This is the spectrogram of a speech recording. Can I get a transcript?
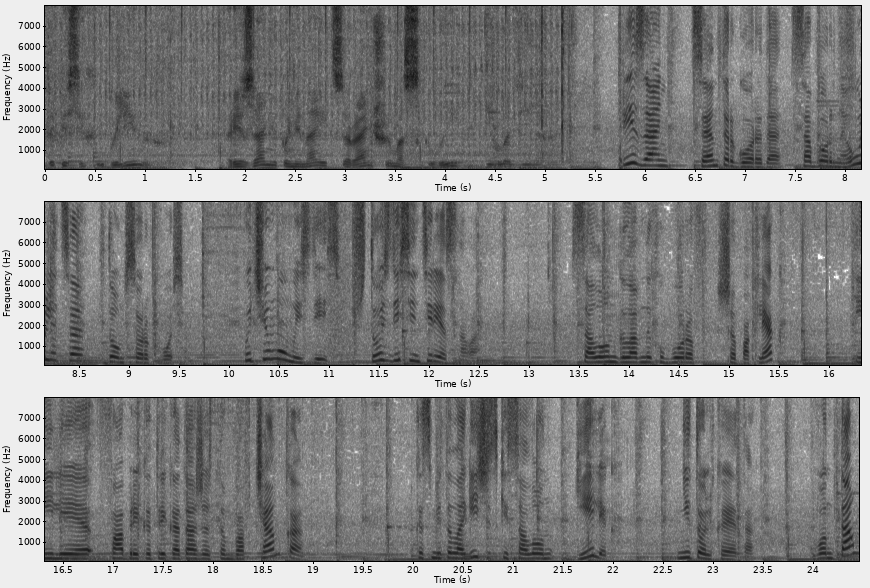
Летописях и былинах Рязань упоминается раньше Москвы и Владимира. Рязань, центр города, Соборная улица, дом 48. Почему мы здесь? Что здесь интересного? Салон головных уборов «Шапокляк»? Или фабрика трикотажа «Тамбовчанка»? Косметологический салон «Гелик»? Не только это. Вон там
